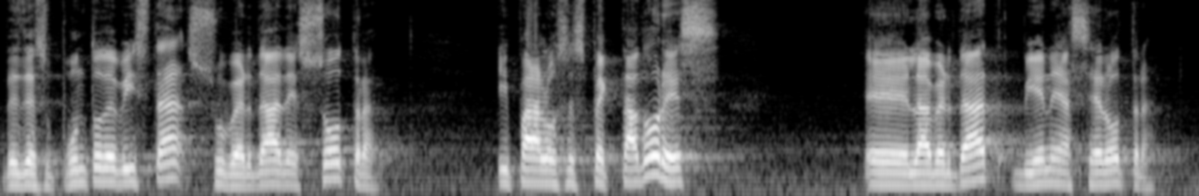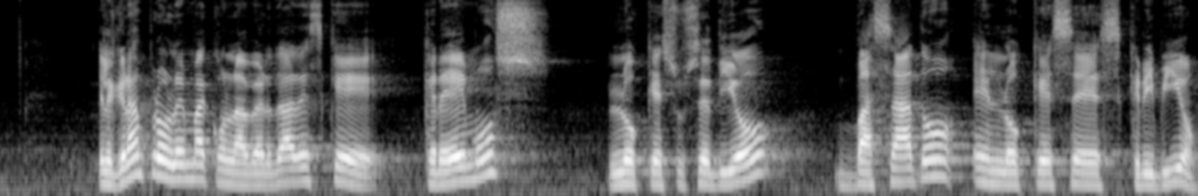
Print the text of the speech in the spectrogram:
desde su punto de vista, su verdad es otra. Y para los espectadores, eh, la verdad viene a ser otra. El gran problema con la verdad es que creemos lo que sucedió basado en lo que se escribió.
